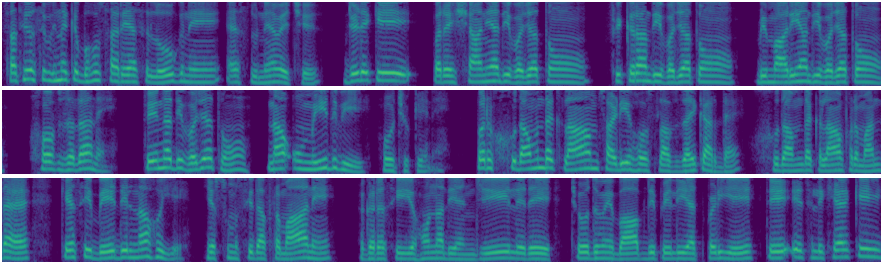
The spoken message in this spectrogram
ਸਾਥੀਓ ਸਿਵਹਨੇ ਕਿ ਬਹੁਤ ਸਾਰੇ ਐਸੇ ਲੋਕ ਨੇ ਇਸ ਦੁਨੀਆ ਵਿੱਚ ਜਿਹੜੇ ਕਿ ਪਰੇਸ਼ਾਨੀਆਂ ਦੀ ਵਜ੍ਹਾ ਤੋਂ ਫਿਕਰਾਂ ਦੀ ਵਜ੍ਹਾ ਤੋਂ ਬਿਮਾਰੀਆਂ ਦੀ ਵਜ੍ਹਾ ਤੋਂ ਖੌਫਜ਼ਦਾ ਨੇ ਤੇ ਇਹਨਾਂ ਦੀ ਵਜ੍ਹਾ ਤੋਂ ਨਾ ਉਮੀਦ ਵੀ ਹੋ ਚੁੱਕੇ ਨੇ। ਪਰ ਖੁਦਾਵੰਦ ਦਾ ਕਲਾਮ ਸਾਡੀ ਹੌਸਲਾ ਅਫਜ਼ਾਈ ਕਰਦਾ ਹੈ। ਖੁਦਾਵੰਦ ਦਾ ਕਲਾਮ ਫਰਮਾਂਦਾ ਹੈ ਕਿ ਅਸੀਂ ਬੇਦਿਲ ਨਾ ਹੋਈਏ। ਯਿਸੂ ਮਸੀਹ ਦਾ ਫਰਮਾਨ ਹੈ, ਅਗਰ ਅਸੀਂ ਯਹੋਨਾ ਦੀ ਅੰਜੀਲ ਦੇ 14ਵੇਂ ਬਾਬ ਦੀ ਪਹਿਲੀ ਆਇਤ ਪੜ੍ਹੀਏ ਤੇ ਇੱਥੇ ਲਿਖਿਆ ਹੈ ਕਿ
